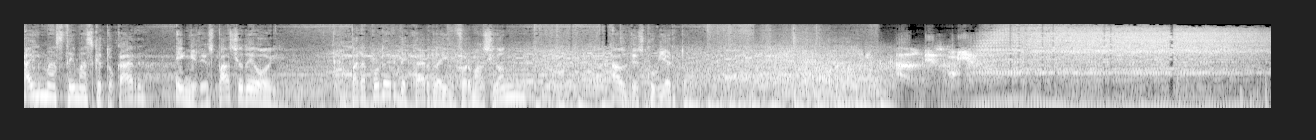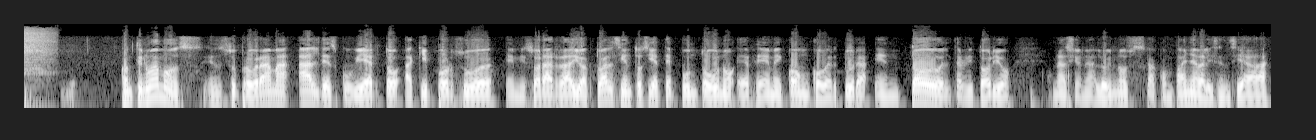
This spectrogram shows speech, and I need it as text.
Hay más temas que tocar en el espacio de hoy para poder dejar la información al descubierto. Al descubierto. Continuamos en su programa Al Descubierto, aquí por su emisora Radio Actual 107.1 FM con cobertura en todo el territorio nacional. Hoy nos acompaña la licenciada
